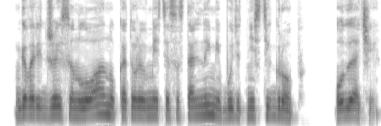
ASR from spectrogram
— говорит Джейсон Луану, который вместе с остальными будет нести гроб. «Удачи».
